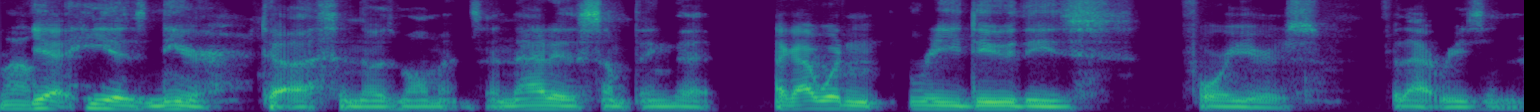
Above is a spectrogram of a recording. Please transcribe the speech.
Wow. Yet he is near to us in those moments. And that is something that like I wouldn't redo these four years for that reason.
